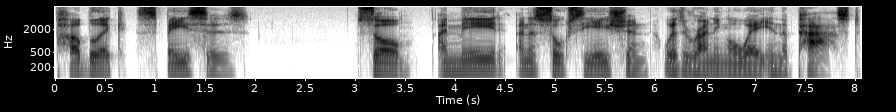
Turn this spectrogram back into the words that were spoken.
public spaces. So I made an association with running away in the past.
